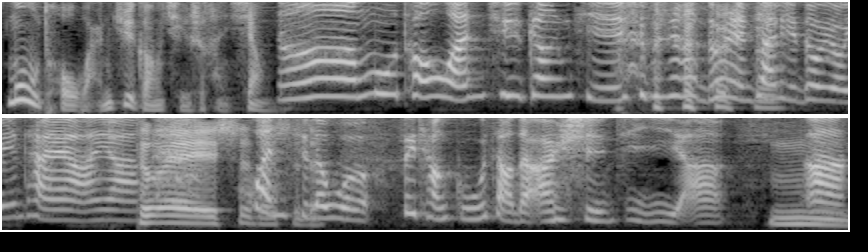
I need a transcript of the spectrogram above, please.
木头玩具钢琴是很像的啊。木头玩具钢琴是不是很多人家里都有一台啊？呀，对，是唤起了我非常古早的儿时记忆啊。啊，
